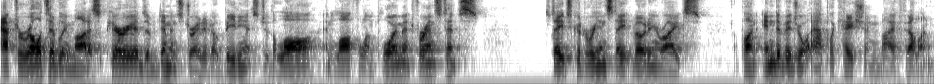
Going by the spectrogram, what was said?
After relatively modest periods of demonstrated obedience to the law and lawful employment, for instance, states could reinstate voting rights upon individual application by a felon.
